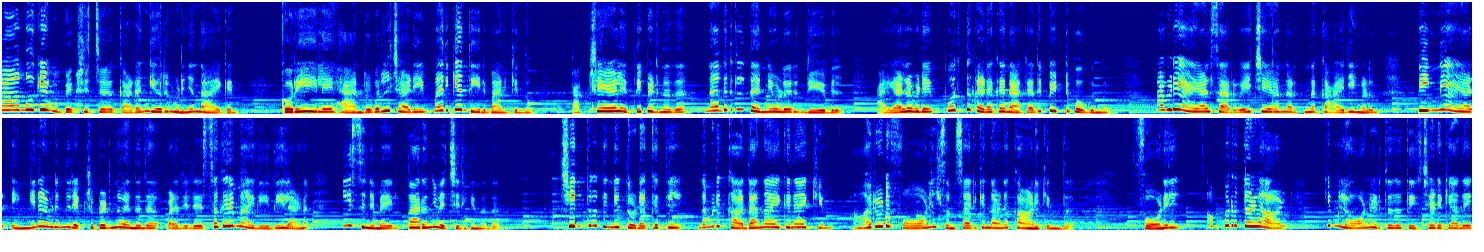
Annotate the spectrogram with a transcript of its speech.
കാമുകിയം ഉപേക്ഷിച്ച് കടം കയറി മുടിഞ്ഞ നായകൻ. കൊറിയയിലെ ഹാൻഡ് റിവറിൽ ചാടി മരിക്കാൻ തീരുമാനിക്കുന്നു. പക്ഷേ അയാൾ എത്തിപ്പെടുന്നത് നഗരത്തിൽ തന്നെയുള്ള ഒരു ദ്വീപിൽ. അയാൾ അവിടെ പുറത്തു കടക്കാനാകാതെ പെട്ടുപോകുന്നു. അവിടെ അയാൾ സർവേ ചെയ്യാൻ നടത്തുന്ന കാര്യങ്ങളും പിന്നെ അയാൾ എങ്ങനെ അവിടെ നിന്ന് രക്ഷപ്പെടുന്നു എന്നത് വളരെ രസകരമായ രീതിയിലാണ് ഈ സിനിമയിൽ പറഞ്ഞു വെച്ചിരിക്കുന്നത്. ചിത്രത്തിന്റെ തുടക്കത്തിൽ നമ്മുടെ കഥാനായകനായ കിം ആരോട് ഫോണിൽ സംസാരിക്കുന്നതാണ് കാണിക്കുന്നത്. ഫോണിൽ അപ്പുറത്തുള്ള ആൾ കിം ലോൺ എടുത്തത് തിരിച്ചടയ്ക്കാതെ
